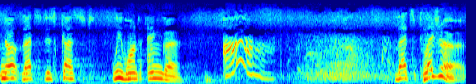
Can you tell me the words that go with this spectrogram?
No, that's disgust. We want anger. Ah. That's pleasure.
